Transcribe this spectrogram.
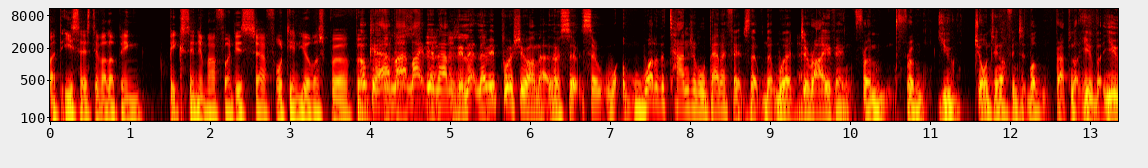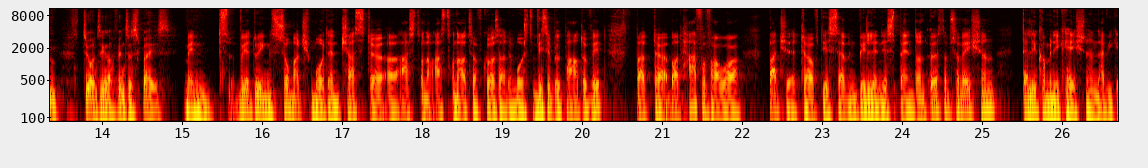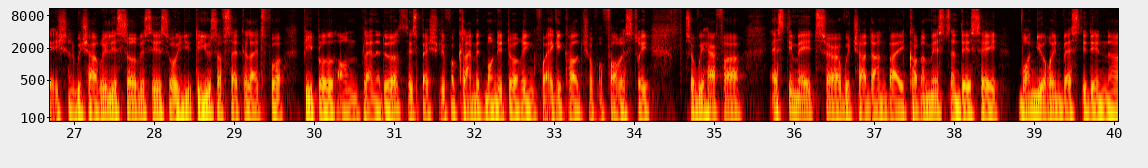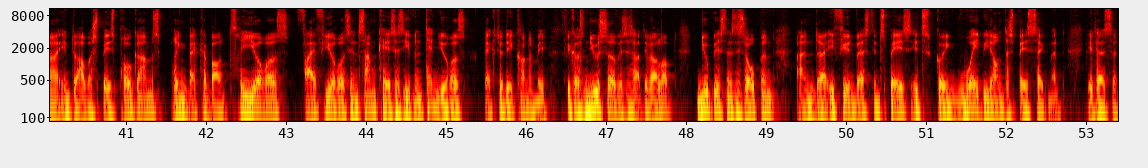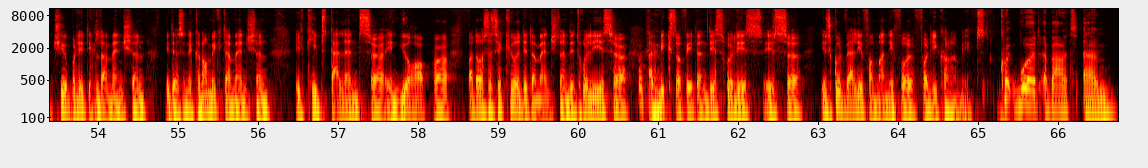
But ESA is developing big cinema for this uh, 14 euros per, per Okay, per I, like the analogy. Let, let, me push you on that, though. So, so what are the tangible benefits that, that we're deriving from, from you jaunting off into, well, perhaps not you, but you jaunting off into space? I mean, we're doing so much more than just uh, astronauts. Astronauts, of course, are the most visible part of it, but uh, about half of our budget of this 7 billion is spent on Earth observation, telecommunication and navigation, which are really services or the use of satellites for people on planet Earth, especially for climate monitoring, for agriculture, for forestry. So we have uh, estimates uh, which are done by economists, and they say one euro invested in uh, into our space programs bring back about three euros, five euros, in some cases even ten euros back to the economy because new services are developed, new business is opened, and uh, if you invest in space, it's going way beyond the space segment. It has a geopolitical dimension, it has an economic dimension, it keeps talents uh, in Europe, uh, but also security dimension, and it really is okay. a mix of it, and this really is is is good value for money for for the economy. Quick word about. Um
